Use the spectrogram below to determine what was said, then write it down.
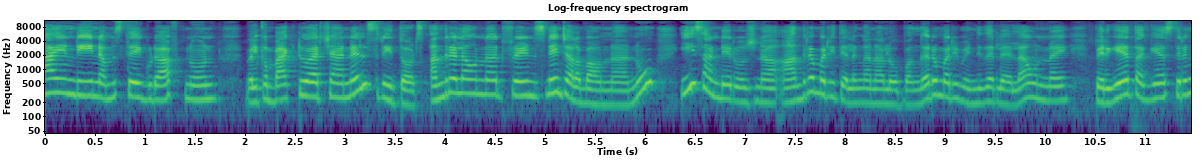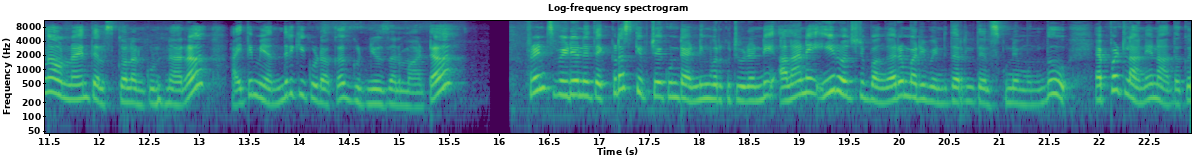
హాయ్ అండి నమస్తే good afternoon. Welcome back to our channel Shri thoughts. అందరూ ఎలా ఉన్నారు ఫ్రెండ్స్? నేను చాలా బాగున్నాను. ఈ సండే రోజున ఆంధ్ర మరియు తెలంగాణలో బంగారు మరియు వెండి ధరలు ఎలా ఉన్నాయి? పెరిగే తగ్గే స్థిరంగా ఉన్నాయని తెలుసుకోవాలనుకుంటున్నారా? అయితే మీ అందరికీ కూడా ఒక గుడ్ న్యూస్ అనమాట ఫ్రెండ్స్ వీడియోని అయితే ఎక్కడ స్కిప్ చేయకుండా ఎండింగ్ వరకు చూడండి. అలానే ఈ రోజుని బంగారం మరియు వెండి ధరలు తెలుసుకునే ముందు ఎప్పట్లానే నాదొక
